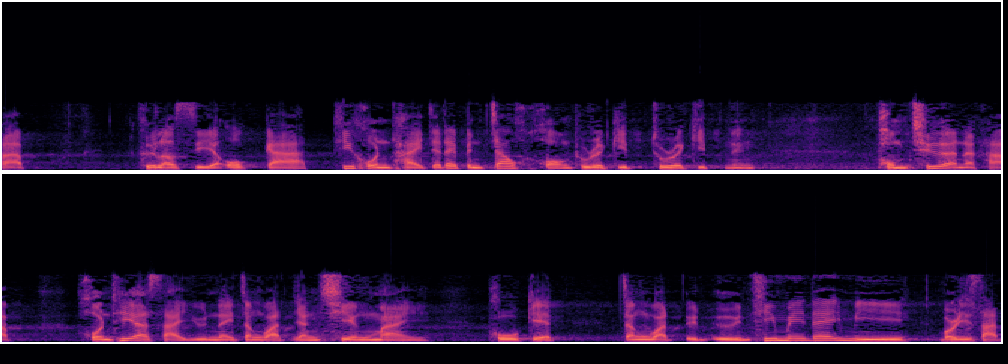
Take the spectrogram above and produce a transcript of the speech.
ครับ คือเราเสียโอกาสที่คนไทยจะได้เป็นเจ้าของธุรกิจธุรกิจหนึ่ง ผมเชื่อนะครับ คนที่อาศัยอยู่ในจังหวัดอย่างเชียงใหม่ ภูเก็ต จังหวัดอื่น ๆ ที่ไม่ได้มีบริษัท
